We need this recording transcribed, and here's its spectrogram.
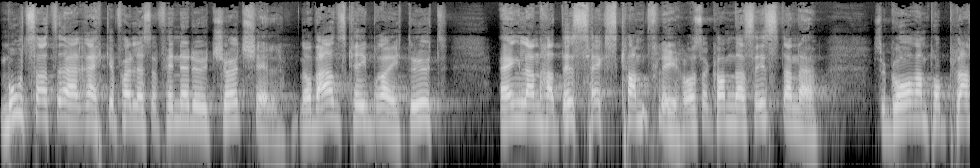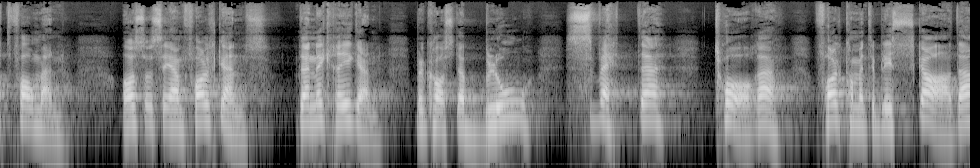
Motsatt rekkefølge så finner du Churchill. Når verdenskrig brøt ut England hadde seks kampfly, og så kom nazistene. Så går han på plattformen og så sier han, folkens, denne krigen vil koste blod, svette, tårer. Folk kommer til å bli skada,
